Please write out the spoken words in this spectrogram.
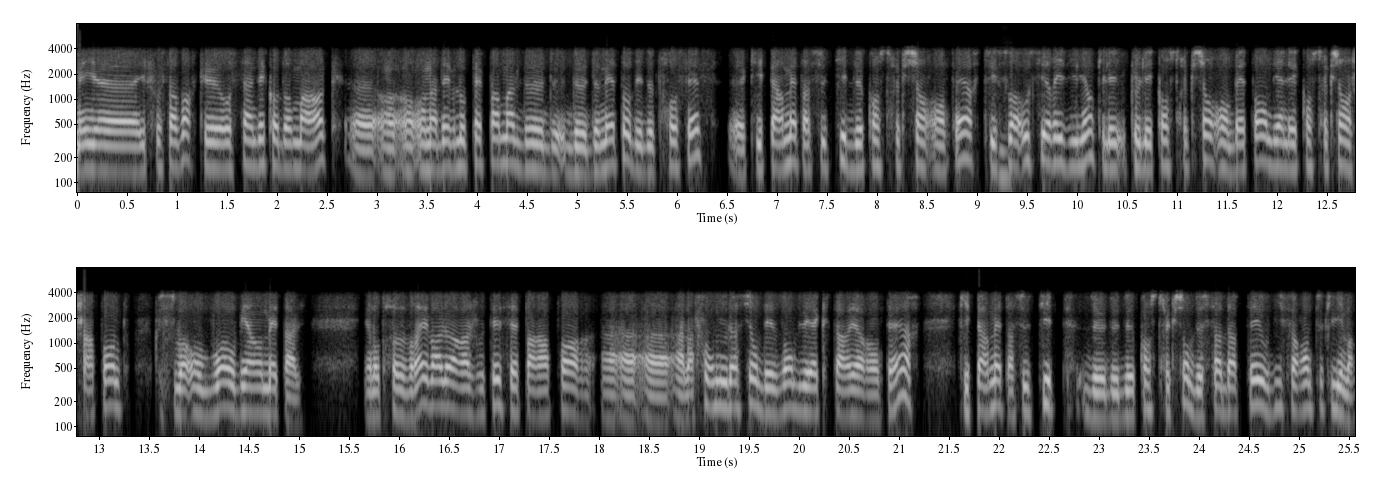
Mais euh, il faut savoir qu'au sein d'Ecodom Maroc, euh, on, on a développé pas mal de, de, de, de méthodes et de process euh, qui permettent à ce type de construction en terre qu'ils soient aussi résilients que les, que les constructions en béton, bien les constructions en charpente, que ce soit en bois ou bien en métal. Et notre vraie valeur ajoutée, c'est par rapport à, à, à la formulation des enduits extérieurs en terre qui permettent à ce type de, de construction de s'adapter aux différents climats.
